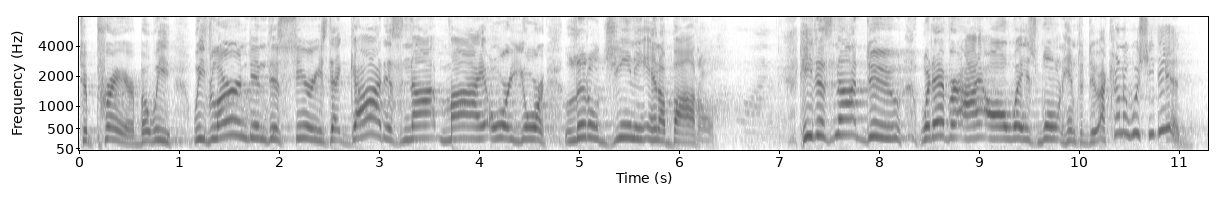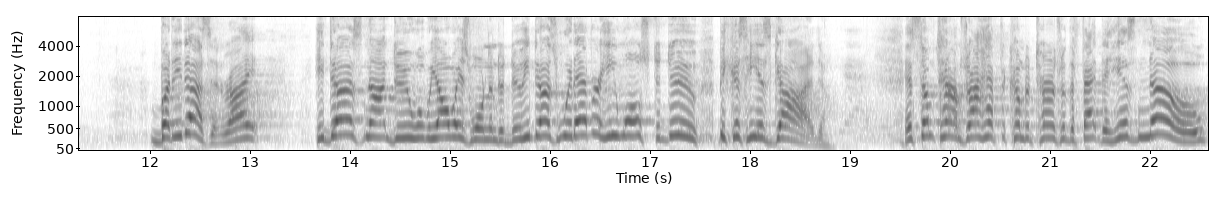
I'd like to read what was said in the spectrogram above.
to prayer. But we, we've learned in this series that God is not my or your little genie in a bottle. He does not do whatever I always want him to do. I kind of wish he did, but he doesn't, right? He does not do what we always want him to do. He does whatever he wants to do because he is God. And sometimes I have to come to terms with the fact that his no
